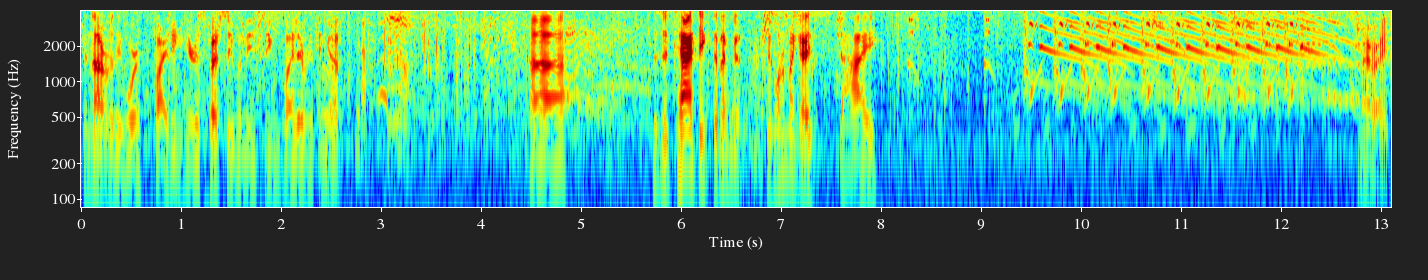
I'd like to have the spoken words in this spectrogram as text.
They're not really worth fighting here, especially when these things light everything up. Uh, there's a tactic that I'm gonna. Did one of my guys just die? All right.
